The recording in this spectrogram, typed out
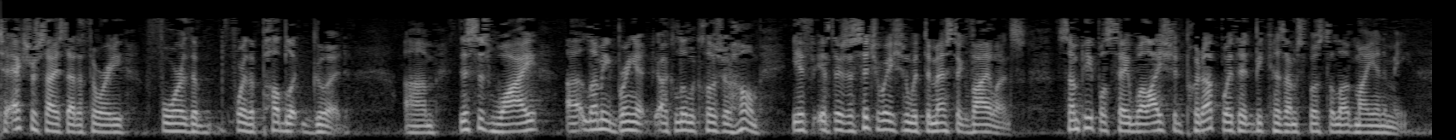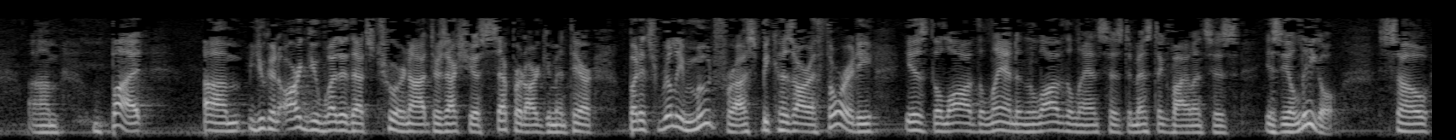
to exercise that authority for the for the public good. Um, this is why, uh, let me bring it a little closer to home. If, if there's a situation with domestic violence, some people say, well, I should put up with it because I'm supposed to love my enemy. Um, but um, you can argue whether that's true or not. There's actually a separate argument there. But it's really moot for us because our authority is the law of the land, and the law of the land says domestic violence is, is illegal. So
